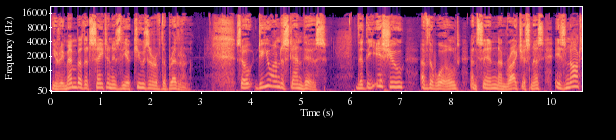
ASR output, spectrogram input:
You remember that Satan is the accuser of the brethren. So, do you understand this? That the issue of the world and sin and righteousness is not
